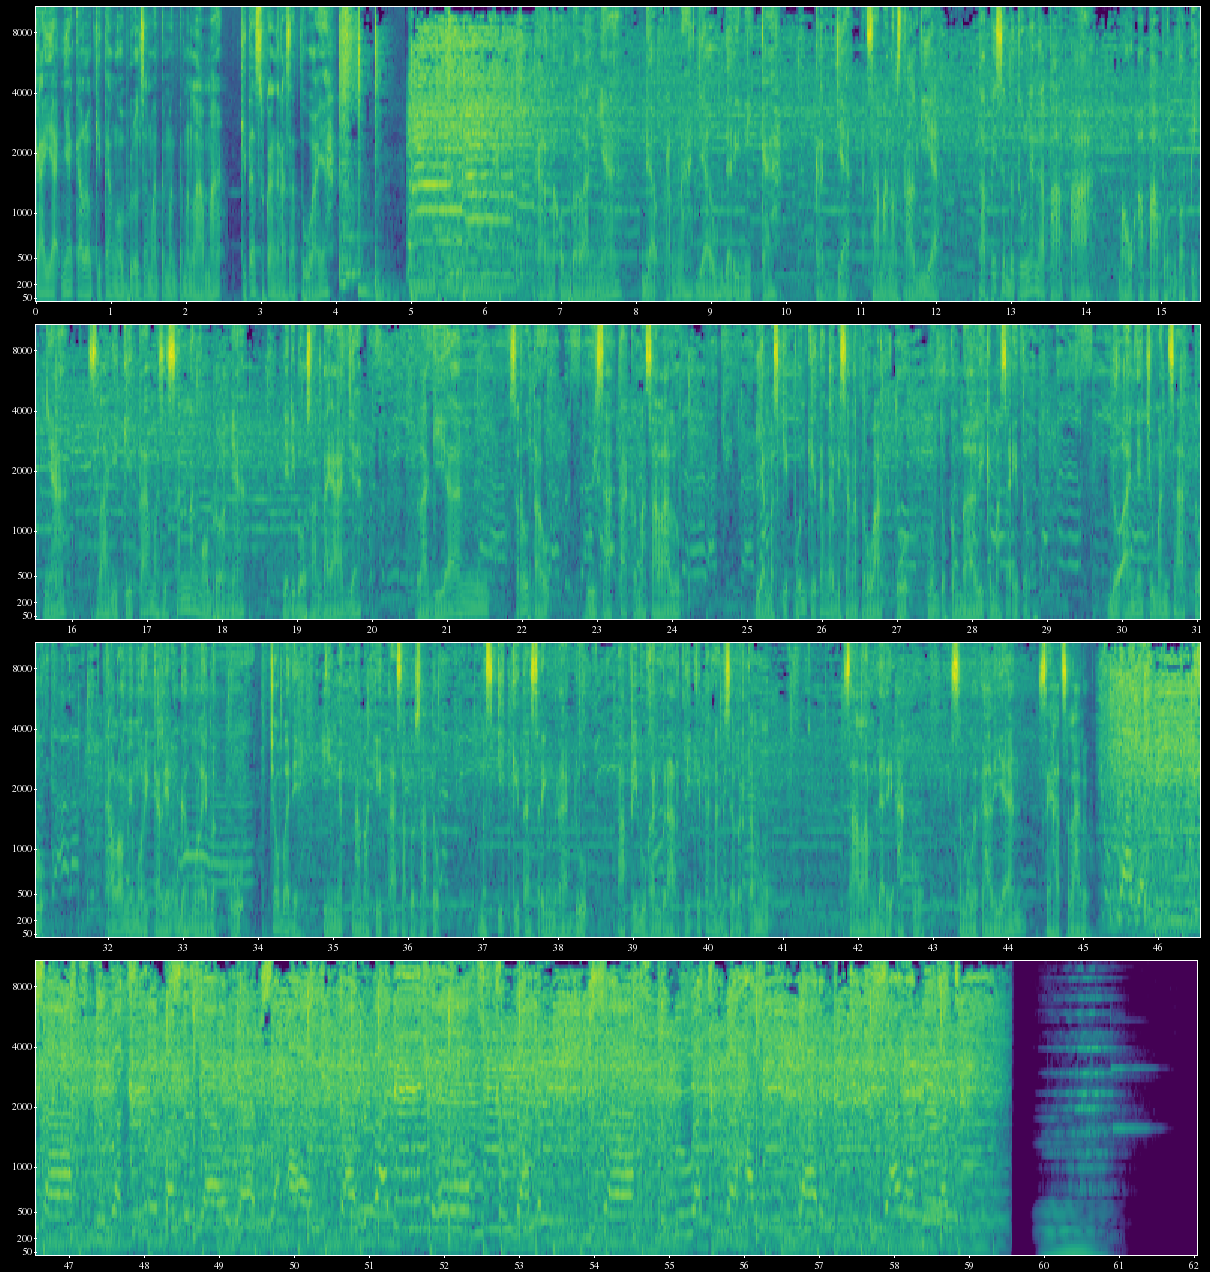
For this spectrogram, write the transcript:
Kayaknya kalau kita ngobrol sama teman-teman lama, kita suka ngerasa tua ya. Karena obrolannya gak pernah jauh dari nikah, kerja, sama nostalgia. Tapi sebetulnya gak apa-apa, mau apa pun topiknya, selagi kita masih seneng ngobrolnya, jadi bawa santai aja. Lagian seru tahu wisata ke masa lalu. Ya meskipun kita nggak bisa ngatur waktu untuk kembali ke masa itu. Doanya cuman satu. Kalau memori kalian udah mulai beku, coba deh inget nama kita satu-satu. Meski kita sering beradu, tapi bukan berarti kita nggak bisa bertemu. Salam dari aku. Semoga kalian sehat selalu.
